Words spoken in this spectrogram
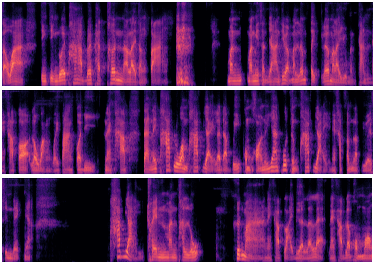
แต่ว่าจริง ๆ ด้วยภาพด้วยแพทเทิร์นอะไรต่างๆ มันมันมีสัญญาณที่แบบมันเริ่มติดเริ่มอะไรอยู่เหมือนกันนะครับ ก็ระวังไว้บ้างก็ดีนะครับ แต่ในภาพรวมภาพใหญ่ระดับวิผมขออนุญาตพูดถึงภาพใหญ่นะครับสำหรับ US Index เนี่ย ภาพใหญ่เทรนด์มันทะลุ ขึ้นมานะครับหลายเดือนแล้วแหละนะครับ แล้วผมมอง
